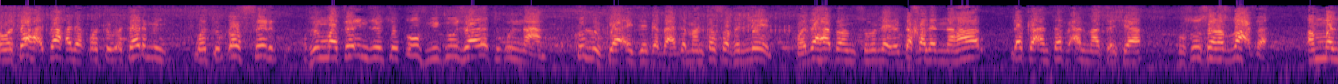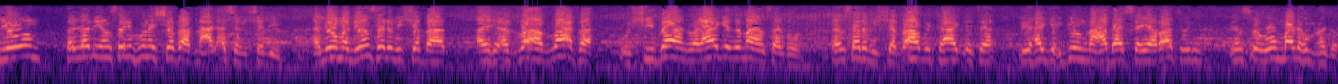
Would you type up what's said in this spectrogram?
وتحلق وترمي وتقصر ثم تنزل تطوف يجوز هذا؟ تقول نعم. كله جائز اذا بعد ما انتصف الليل وذهب انتصف الليل ودخل النهار لك أن تفعل ما تشاء خصوصا الضعفة. أما اليوم فالذي ينصرفون الشباب مع الأسف الشديد. اليوم اللي ينصرف الشباب الضعفة والشيبان والعاجزه ما ينصرفون. ينصرف الشباب ويهجهجون مع السيارات وينصرفون ما لهم عذر.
